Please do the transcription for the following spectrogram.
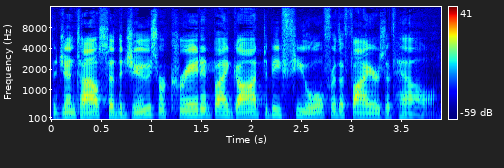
The Gentiles said the Jews were created by God to be fuel for the fires of hell.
